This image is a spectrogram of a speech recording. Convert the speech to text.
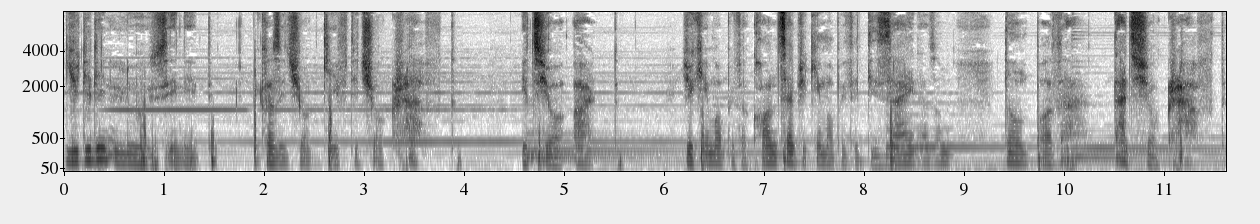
You didn't lose in it because it's your gift, it's your craft, it's your art. You came up with a concept, you came up with a design, and something. Don't bother. That's your craft.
